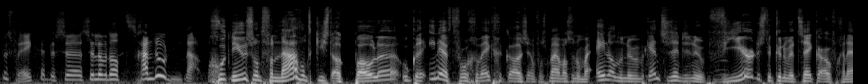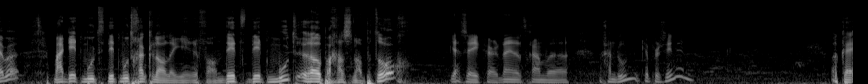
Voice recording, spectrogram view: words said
bespreken. Dus eh, zullen we dat gaan doen? Nou, goed nieuws, want vanavond kiest ook Polen. Oekraïne heeft vorige week gekozen en volgens mij was er nog maar één ander nummer bekend. Ze zijn dus nu op vier, dus daar kunnen we het zeker over gaan hebben. Maar dit moet, dit moet gaan knallen in Jerevan. Dit, dit moet Europa gaan snappen, toch? Jazeker. Nee, dat gaan we, we gaan doen. Ik heb er zin in. Oké,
